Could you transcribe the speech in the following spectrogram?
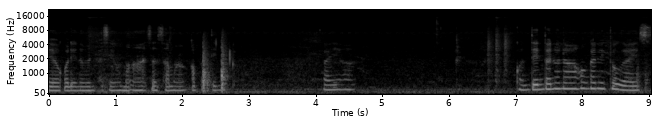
Ayoko din naman kasi umaasa sa mga kapatid ko. Kaya, kontento na lang ako ganito guys.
